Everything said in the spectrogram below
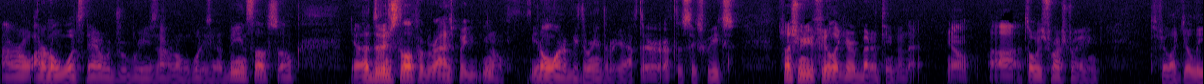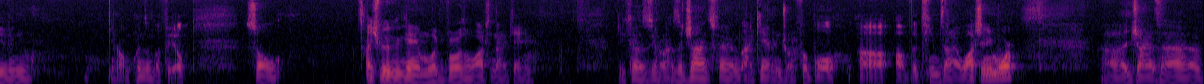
I don't know. I don't know what's there with Drew Brees. I don't know what he's going to be and stuff. So, know, that division's still up for grabs. But you, you know, you don't want to be three and three after after six weeks, especially when you feel like you're a better team than that. You know, uh, it's always frustrating to feel like you're leaving, you know, wins on the field. So, I should be a good game. Looking forward to watching that game because you know, as a Giants fan, I can't enjoy football uh, of the teams that I watch anymore. Uh, Giants have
